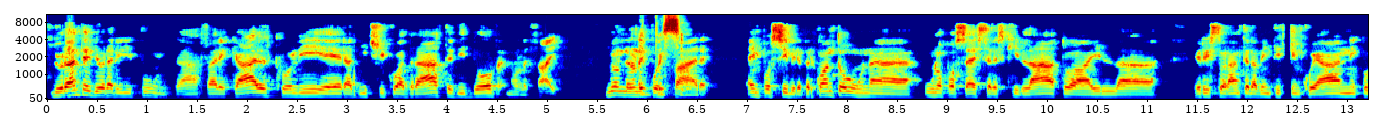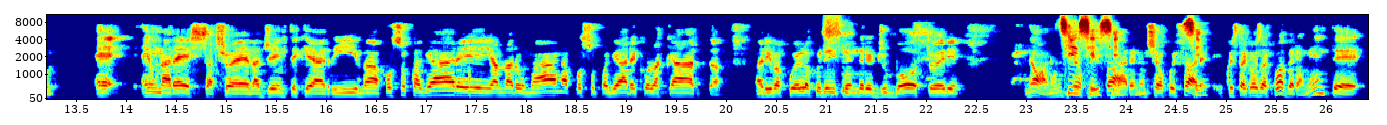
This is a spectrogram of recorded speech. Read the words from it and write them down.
Durante gli orari di punta, fare calcoli e radici quadrate di dove, non le fai, non, non le puoi fare, è impossibile. Per quanto una, uno possa essere schillato, ha il, il ristorante da 25 anni, è, è, una ressa, cioè la gente che arriva, posso pagare alla romana, posso pagare con la carta, arriva quello a cui devi prendere il giubbotto e No, non sì, ce la sì, puoi sì. fare, non ce la puoi fare. Sì. Questa cosa qua veramente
